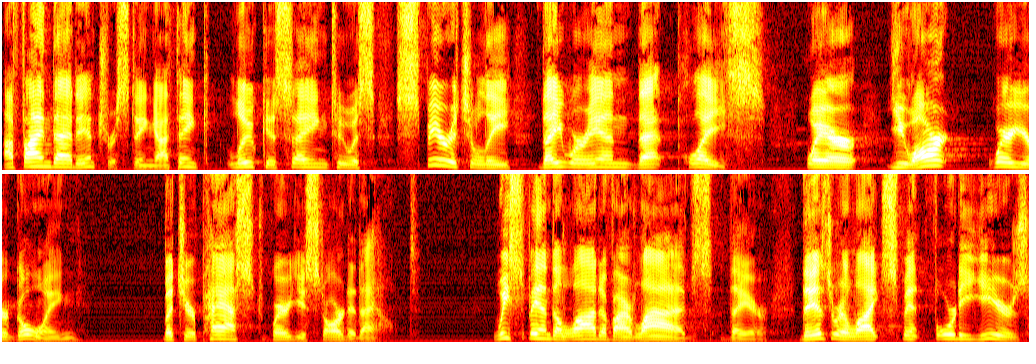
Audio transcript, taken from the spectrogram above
I find that interesting. I think Luke is saying to us spiritually, they were in that place where you aren't where you're going, but you're past where you started out. We spend a lot of our lives there. The Israelites spent 40 years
